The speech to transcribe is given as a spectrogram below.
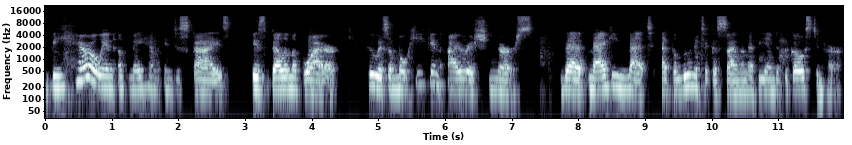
the heroine of Mayhem in Disguise is Bella McGuire, who is a Mohican Irish nurse that Maggie met at the lunatic asylum at the end of The Ghost in Her.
